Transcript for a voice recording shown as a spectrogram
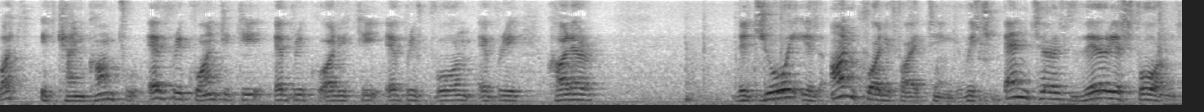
But it can come to every quantity, every quality, every form, every color. The joy is unqualified thing which enters various forms,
